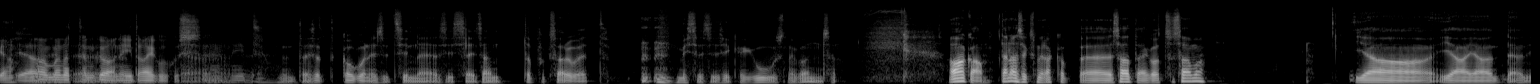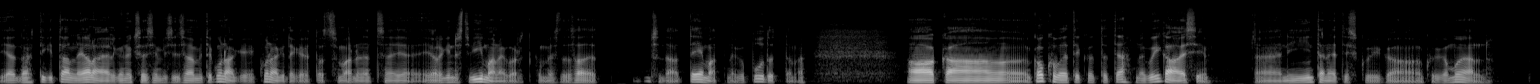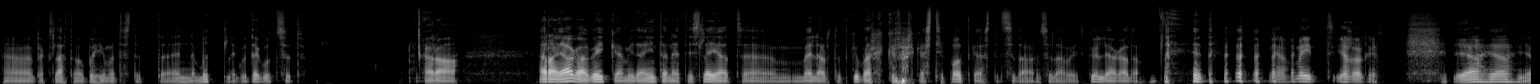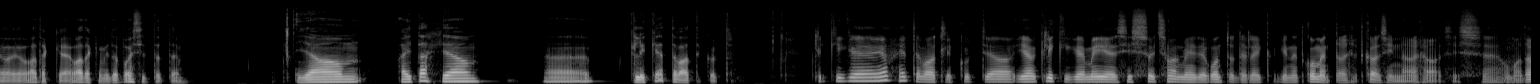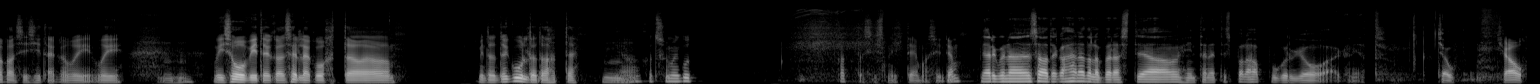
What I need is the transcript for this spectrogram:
jah Jaa, ma et, mäletan äh, ka neid aegu, kus äh, neid Need asjad kogunesid sinna ja siis sa ei saanud lõpuks aru, et mis see siis ikkagi uus nagu on seal. aga tänaseks meil hakkab äh, saateaeg otsa saama ja, ja, ja, ja noh, digitaalne jalajälg on üks asi, mis ei saa mitte kunagi, kunagi tegelikult otsa, ma arvan, et see ei, ole kindlasti viimane kord, kui me seda saadet, seda teemat nagu puudutame. aga kokkuvõtlikult, et jah, nagu iga asi äh, nii internetis kui ka, kui ka mujal äh, peaks lähtuma põhimõttest, et enne mõtle, kui tegutsed. ära ära jaga kõike, mida internetis leiad, välja arvatud küber, küberkästi podcast, et seda, seda võid küll jagada jah, meid jagage. jah, jah, ja, ja vaadake, vaadake, mida postitate. ja aitäh ja äh, klikki ettevaatlikult. klikkige jah, ettevaatlikult ja, ja klikkige meie siis sotsiaalmeediakontodele ikkagi need kommentaarid ka sinna ära siis äh, oma tagasisidega või, või mm, -hmm. või soovidega selle kohta, mida te kuulda tahate mm. ja katsume kut-, katta siis neid teemasid, jah. järgmine saade kahe nädala pärast ja internetis pole hapukurgi hooaega, nii et tšau. tšau.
